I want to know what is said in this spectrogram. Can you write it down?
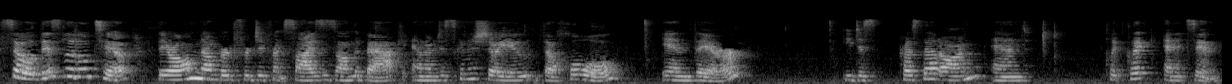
So this little tip, they're all numbered for different sizes on the back, and I'm just going to show you the hole in there. You just press that on and click, click, and it's in.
